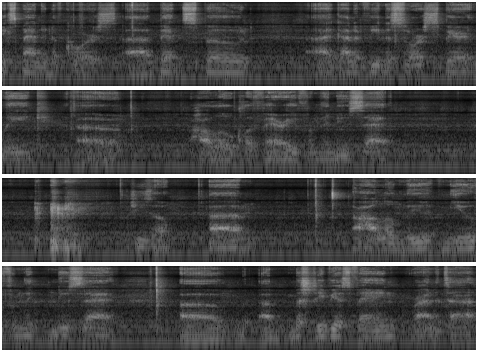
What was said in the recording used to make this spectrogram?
expanded of course, uh, bent spoon. I got a Venusaur Spirit Link, uh, Holo Clefairy from the new set. Jizo. Um, a Holo Mew, Mew from the new set. Um, a Mischievous Fang Rattata,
